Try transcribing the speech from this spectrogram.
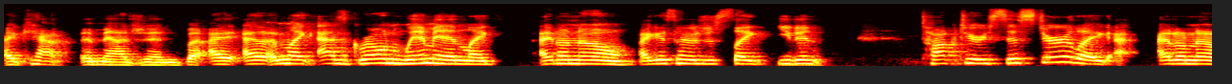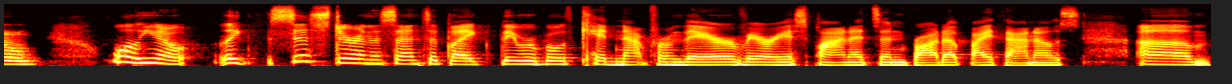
I can't imagine. But I, I I'm like, as grown women, like, I don't know. I guess I was just like, you didn't talk to your sister like I, I don't know Well, you know, like sister in the sense that like they were both kidnapped from their various planets and brought up by Thanos. Um,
